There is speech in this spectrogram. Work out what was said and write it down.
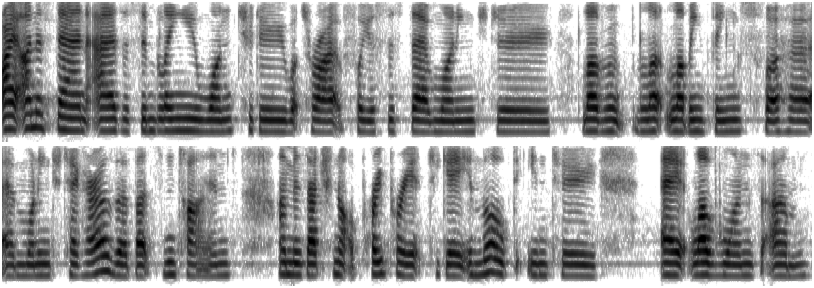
I understand as a sibling you want to do what's right for your sister and wanting to do loving, lo- loving things for her and wanting to take her over, but sometimes um, it's actually not appropriate to get involved into a loved one's um,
